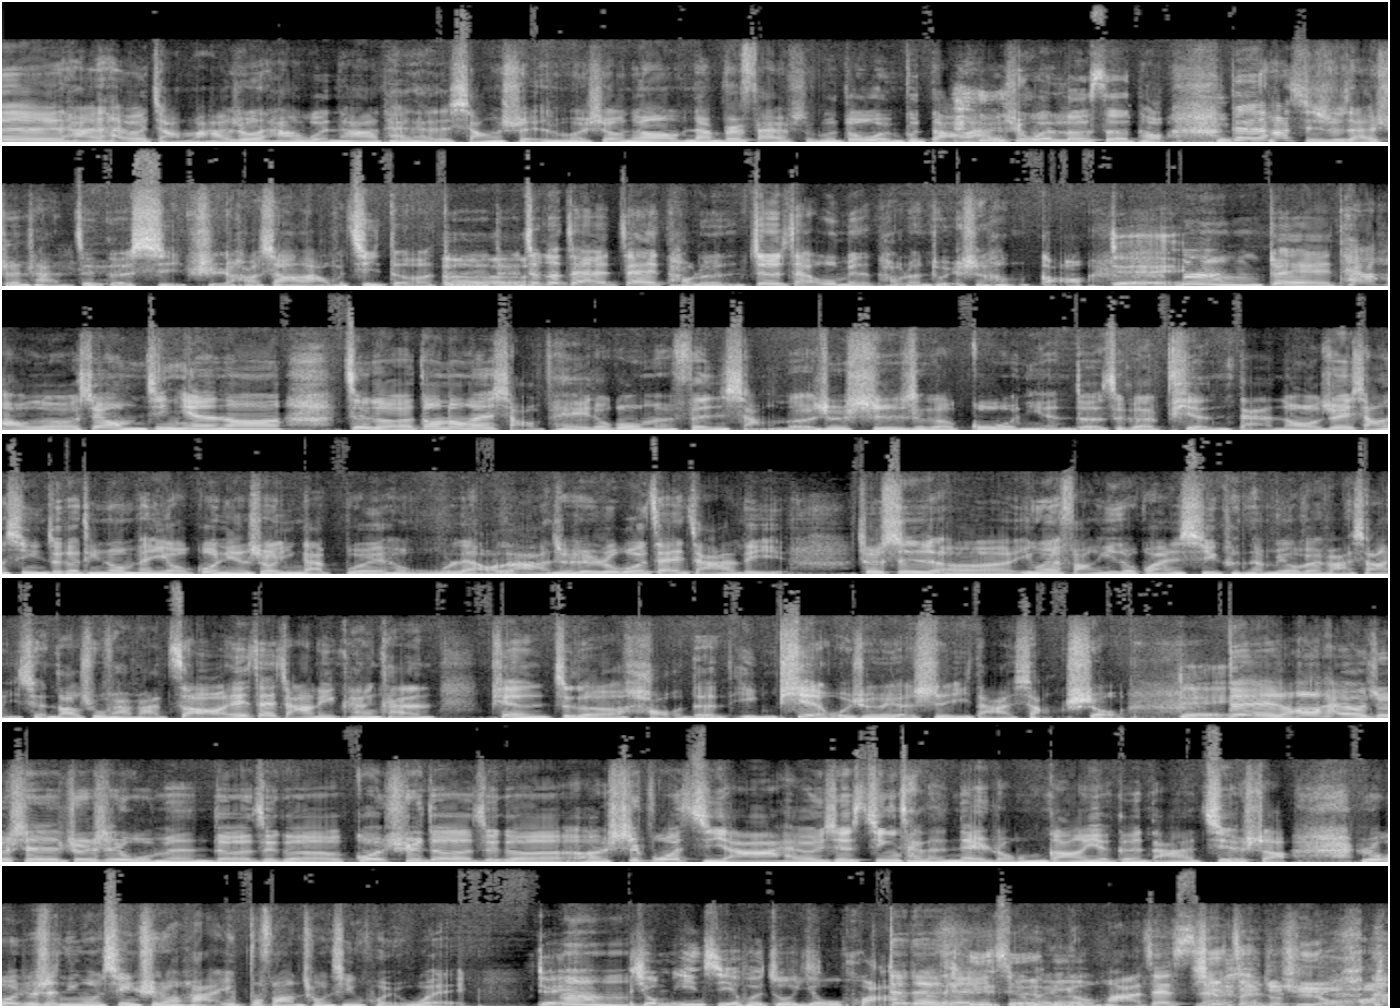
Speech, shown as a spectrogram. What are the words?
对对，他他有讲嘛？他说他闻他太太的香水什么时候，然后 Number Five 什么都闻不到，他还去闻垃圾桶。但是他其实是在宣传这个戏剧，好像啦，我记得，对对对，呃、这个在在讨论，就是在欧美的讨论度也是很高。对，嗯，对，太好了。所以我们今天呢，这个东东跟小裴都跟我们们分享了，就是这个过年的这个片单哦。所以相信这个听众朋友过年的时候应该不会很无聊啦。就是如果在家里，就是呃，因为防疫的关系，可能没有办法像以前到处发发照。哎，在家里看看片这个好的影片，我觉得也是一大享受。对对，然后还有就是就是我们的这个过去的这个呃试播集啊，还有一些精彩的内容，我们刚刚也跟大家介绍。如果就是您有兴趣的话，哎，不妨重新回味。对，嗯，而且我们音质也会做优化。对对对，音质会 优化，再次现在就去优化。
